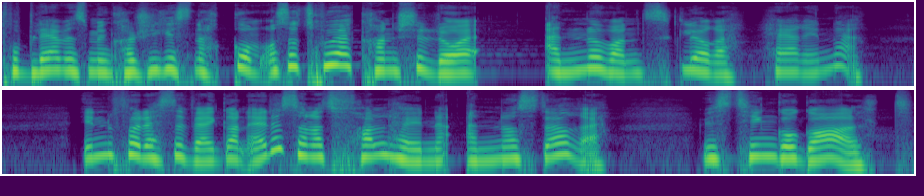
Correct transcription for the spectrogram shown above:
problemer som en kanskje ikke snakker om. Og så tror jeg kanskje det er enda vanskeligere her inne. Innenfor disse veggene er det sånn at fallhøyden er enda større hvis ting går galt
